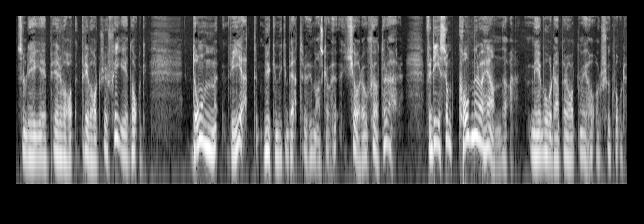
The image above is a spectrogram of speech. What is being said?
som ligger i privat, privat regi idag. De vet mycket, mycket bättre hur man ska köra och sköta det här. För det som kommer att hända med vårdapparaten vi har, sjukvården,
